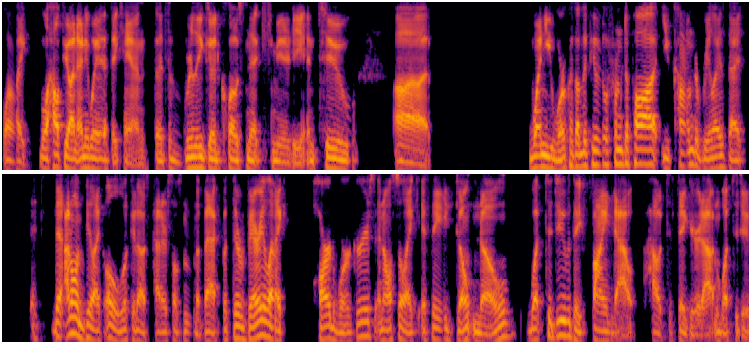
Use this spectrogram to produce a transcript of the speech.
like will help you out in any way that they can. That it's a really good close knit community, and two, uh, when you work with other people from DePauw, you come to realize that it's that I don't want to be like, oh, look at us, pat ourselves on the back, but they're very like hard workers and also like if they don't know what to do they find out how to figure it out and what to do.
